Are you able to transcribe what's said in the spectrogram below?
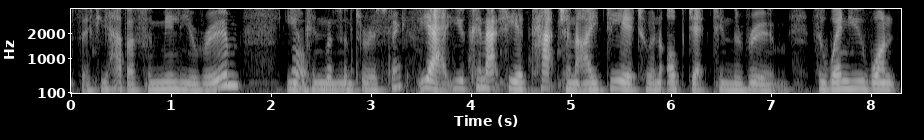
So if you have a familiar room, you oh, can that's interesting. Yeah, you can actually attach an idea to an object in the room. So when you want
